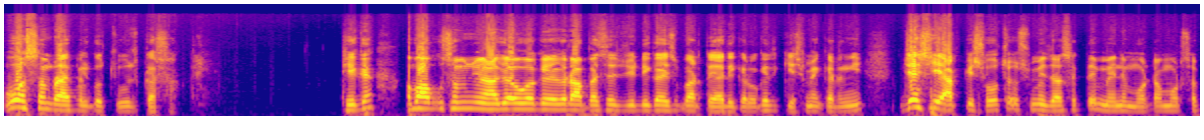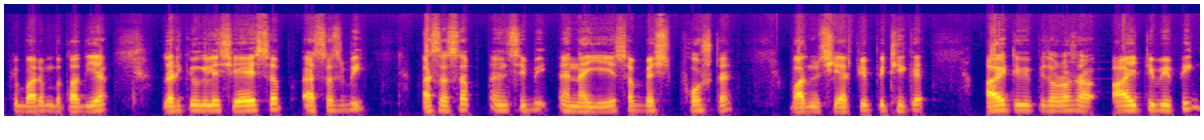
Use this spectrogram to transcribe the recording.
वो असम राइफल को चूज़ कर सकते हैं। ठीक है? अब आपको समझ में आ गया होगा कि अगर आप एस का इस बार तैयारी करोगे तो किसमें करनी है जैसी आपकी सोच है, उसमें जा सकते हैं। मैंने मोटा मोटा सबके बारे में बता दिया। लड़कियों के लिए C I S F S S B S S F N C B N I A सब बेस्ट पोस्ट है। बाद में सी आर पी भी ठीक है? आई टी बी पी थोड़ा सा I T B P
